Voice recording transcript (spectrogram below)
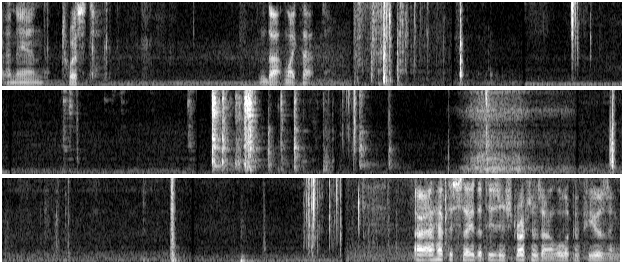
and then twist that like that. I have to say that these instructions are a little confusing.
